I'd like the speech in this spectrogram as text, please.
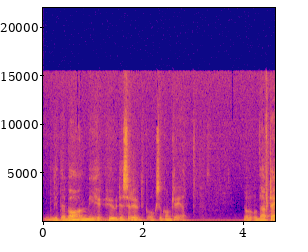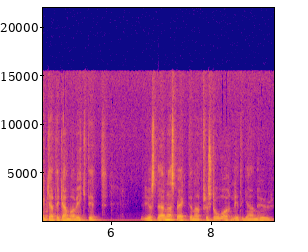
lite van med hu- hur det ser ut också konkret. Och och därför tänker jag att det kan vara viktigt just den aspekten att förstå lite grann hur,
